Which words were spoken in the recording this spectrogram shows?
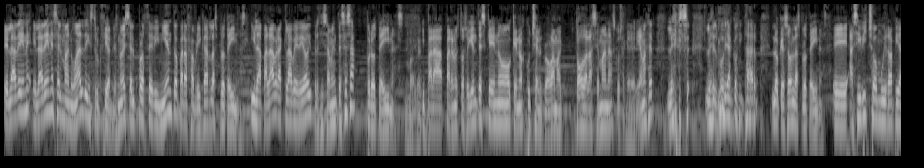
el ADN, el ADN es el manual de instrucciones, no es el procedimiento para fabricar las proteínas. Y la palabra clave de hoy precisamente es esa, proteínas. Vale. Y para, para nuestros oyentes que no, que no escuchen el programa todas las semanas, cosa que deberían hacer, les, les voy a contar lo que son las proteínas. Eh, así dicho muy rápidamente,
